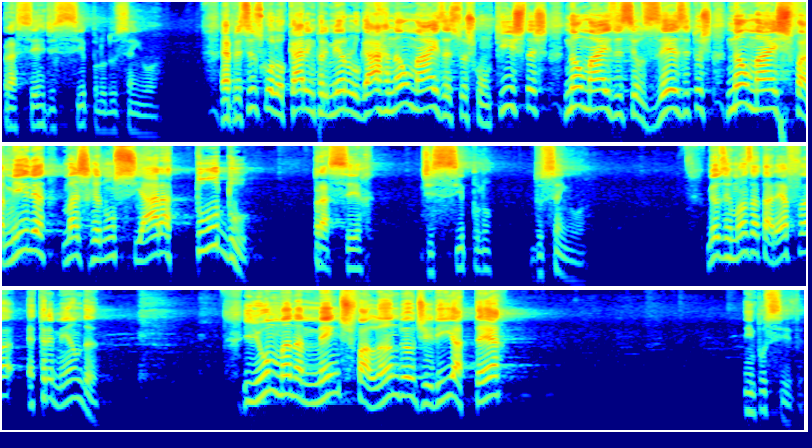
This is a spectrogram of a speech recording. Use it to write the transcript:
para ser discípulo do Senhor. É preciso colocar em primeiro lugar não mais as suas conquistas, não mais os seus êxitos, não mais família, mas renunciar a tudo para ser discípulo do Senhor. Meus irmãos, a tarefa é tremenda. E humanamente falando, eu diria até impossível.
